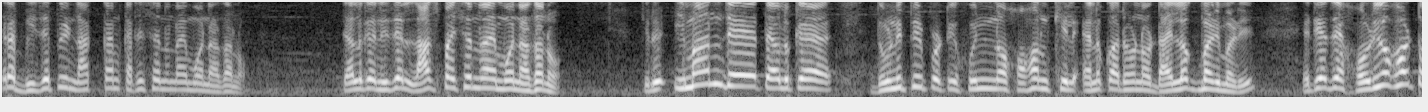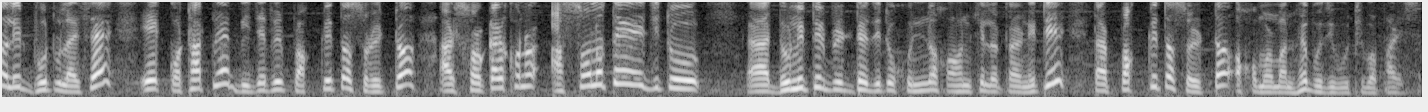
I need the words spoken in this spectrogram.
এতিয়া বিজেপিৰ নাক কাণ কাটিছে নে নাই মই নাজানো। তেওঁলোকে নিজে লাজ পাইছে নে নাই মই নাজানো। কিন্তু ইমান যে তেওঁলোকে দুৰ্নীতিৰ প্ৰতি শূন্য সহনশীল এনেকুৱা ধৰণৰ ডাইলগ মাৰি মাৰি এতিয়া যে সৰিয়হৰ তলিত ভূত ওলাইছে এই কথাটোৱে বিজেপিৰ প্ৰকৃত চৰিত্ৰ আৰু চৰকাৰখনৰ আচলতে যিটো দুৰ্নীতিৰ বিৰুদ্ধে যিটো শূন্য সহনশীলতাৰ নীতি তাৰ প্ৰকৃত চৰিত্ৰ অসমৰ মানুহে বুজি উঠিব পাৰিছে।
